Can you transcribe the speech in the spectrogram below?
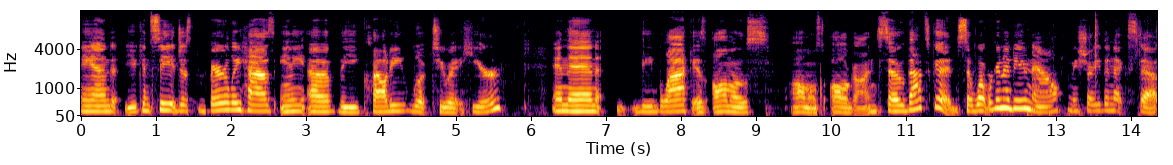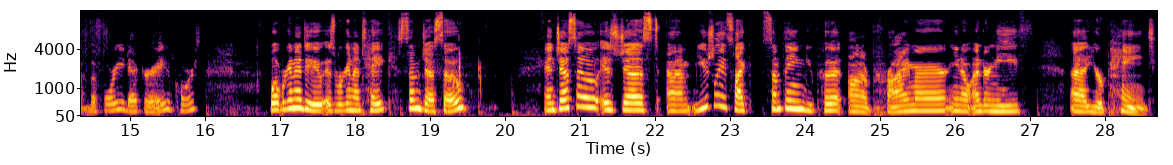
And you can see it just barely has any of the cloudy look to it here. And then the black is almost, almost all gone. So that's good. So what we're going to do now, let me show you the next step before you decorate, of course. What we're going to do is we're going to take some gesso. And gesso is just, um, usually it's like something you put on a primer, you know, underneath uh, your paint.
